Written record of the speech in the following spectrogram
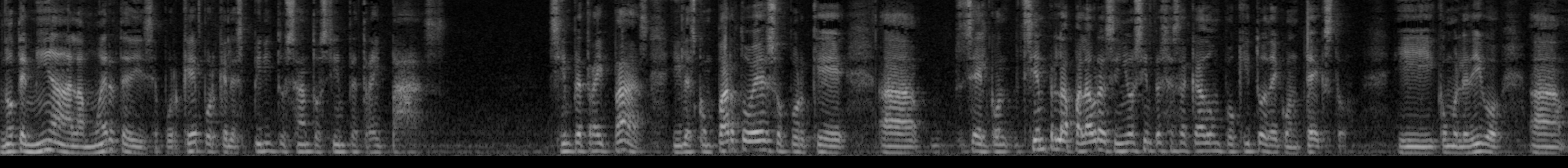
no temía a la muerte, dice. ¿Por qué? Porque el Espíritu Santo siempre trae paz. Siempre trae paz. Y les comparto eso porque ah, siempre la palabra del Señor siempre se ha sacado un poquito de contexto. Y como le digo, ah,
